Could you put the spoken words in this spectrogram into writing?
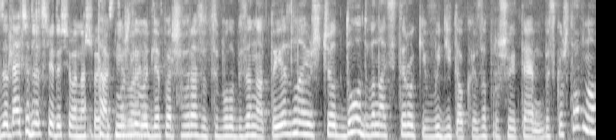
задача для следующего нашего Так, фестиваля. можливо, для першого разу це було б занадто. Я знаю, що до 12 років ви діток запрошуєте безкоштовно.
